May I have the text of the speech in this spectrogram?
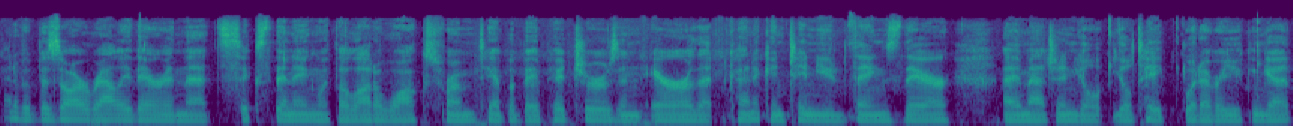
Kind of a bizarre rally there in that sixth inning with a lot of walks from Tampa Bay pitchers and error that kind of continued things there. I imagine you'll you'll take whatever you can get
